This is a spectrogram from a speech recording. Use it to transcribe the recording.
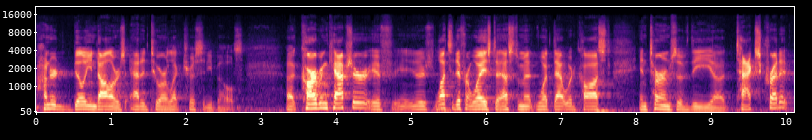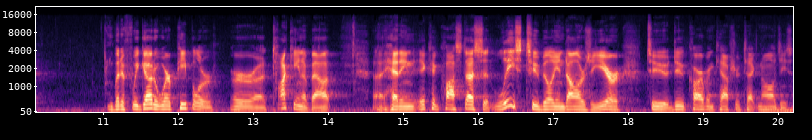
$100 billion added to our electricity bills. Uh, carbon capture, if there's lots of different ways to estimate what that would cost in terms of the uh, tax credit. But if we go to where people are, are uh, talking about uh, heading, it could cost us at least $2 billion a year to do carbon capture technologies.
